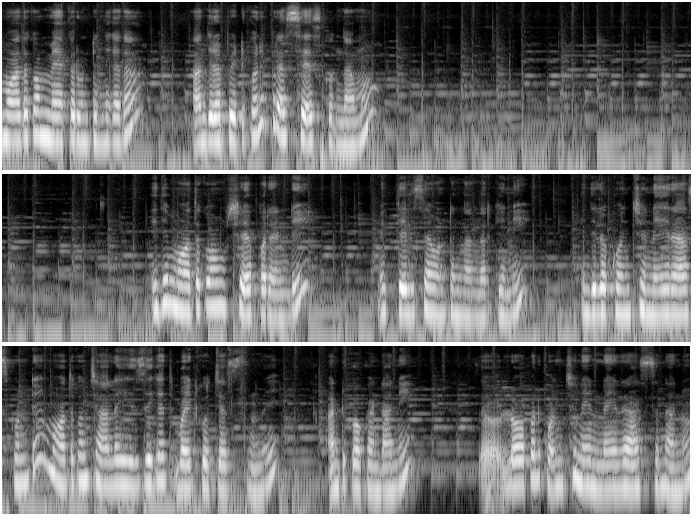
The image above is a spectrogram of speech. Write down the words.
మోదకం మేకర్ ఉంటుంది కదా అందులో పెట్టుకొని ప్రెస్ చేసుకుందాము. ఇది మోదకం షేపర్ అండి మీకు తెలిసే ఉంటుంది అందరికీ ఇందులో కొంచెం నెయ్యి రాసుకుంటే మోదకం చాలా ఈజీగా బయటకు వచ్చేస్తుంది అంటుకోకుండా అని. లోపల కొంచెం నేను నెయ్యి రాస్తున్నాను.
